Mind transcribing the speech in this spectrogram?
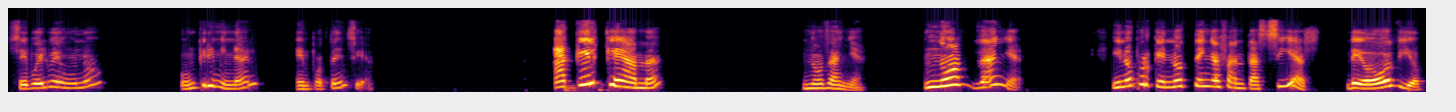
se vuelve uno un criminal en potencia. Aquel que ama no daña, no daña. Y no porque no tenga fantasías de odio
